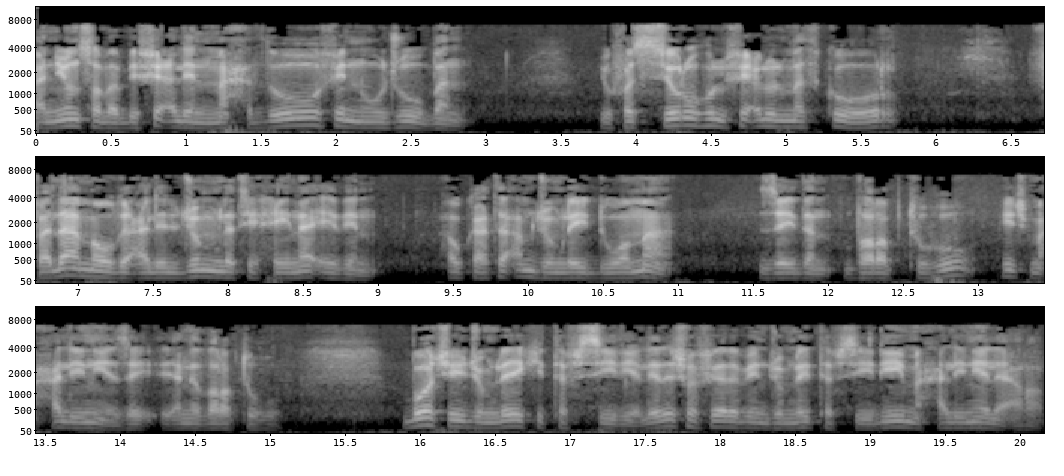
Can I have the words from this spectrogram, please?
أن ينصب بفعل محذوف وجوبا. يفسره الفعل المذكور فلا موضع للجملة حينئذ. أو كاتأم جملة دوما زيدا ضربته. هيج محل نية زي يعني ضربته. بوشي جملة تفسيرية. ليش وفير بين جملة تفسيري محل نية لإعراب.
